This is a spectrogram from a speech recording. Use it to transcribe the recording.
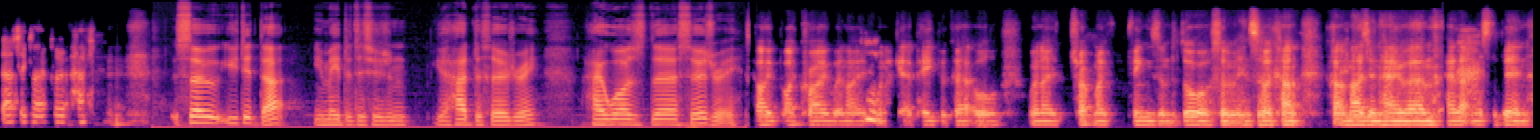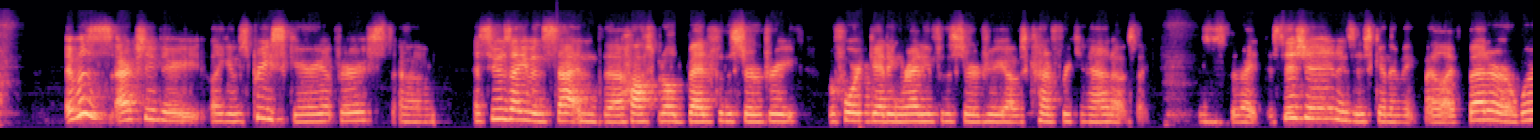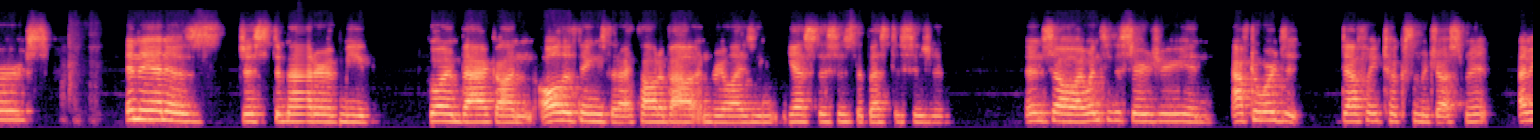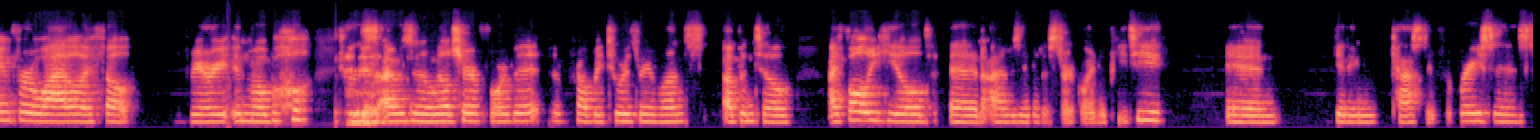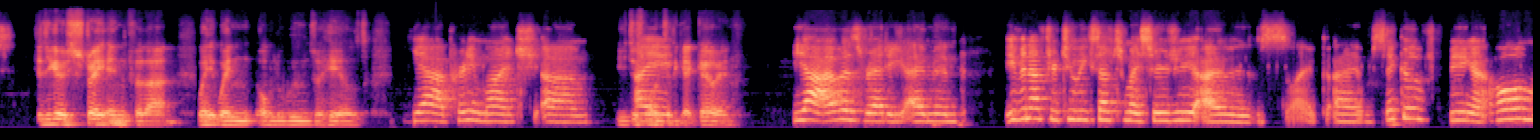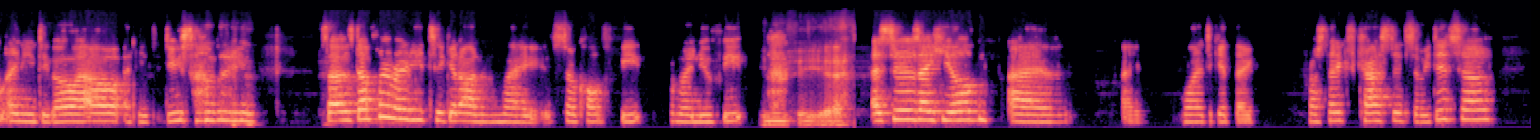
that's exactly what happened. so you did that you made the decision you had the surgery how was the surgery i, I cry when i when i get a paper cut or when i trap my fingers on the door or something so i can't can't imagine how um how that must have been It was actually very like it was pretty scary at first. Um, as soon as I even sat in the hospital bed for the surgery before getting ready for the surgery, I was kind of freaking out. I was like, is this the right decision? Is this going to make my life better or worse? In the end, it was just a matter of me going back on all the things that I thought about and realizing, yes, this is the best decision. And so I went through the surgery, and afterwards, it definitely took some adjustment. I mean, for a while, I felt very immobile because I was in a wheelchair for a bit, probably two or three months, up until I fully healed and I was able to start going to PT and getting casted for braces. Did you go straight in for that when, when all the wounds were healed? Yeah, pretty much. Um, You just I- wanted to get going. yeah, I was ready. I mean, even after two weeks after my surgery, I was like, I am sick of being at home. I need to go out. I need to do something. so I was definitely ready to get on my so called feet, my new feet. Your new feet, yeah. as soon as I healed, I I wanted to get the prosthetics casted, so we did so.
